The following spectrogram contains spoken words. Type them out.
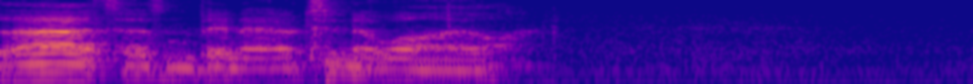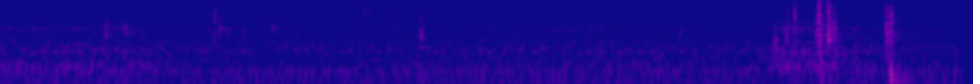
That hasn't been out in a while.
